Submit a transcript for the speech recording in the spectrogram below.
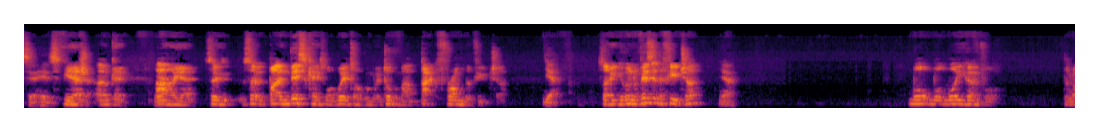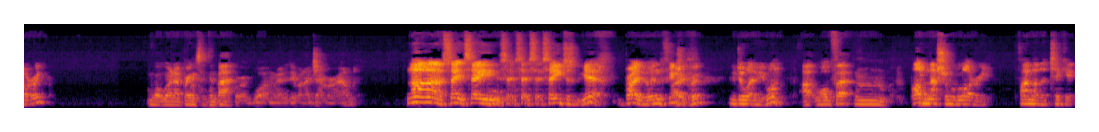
to his Yeah. future. Okay. Ah, yeah. So, so, but in this case, what we're talking, we're talking about back from the future. Yeah. So you're going to visit the future. Yeah. What, what, what are you going for? The lottery? What when I bring something back, or what I'm going to do when I jam around? No, no, no. Say, say, Ooh. say, say, say, say you just, yeah, bro. You're in the future, Both. bro. You can do whatever you want. Uh, well, for, mm, On national lottery, find out the ticket,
